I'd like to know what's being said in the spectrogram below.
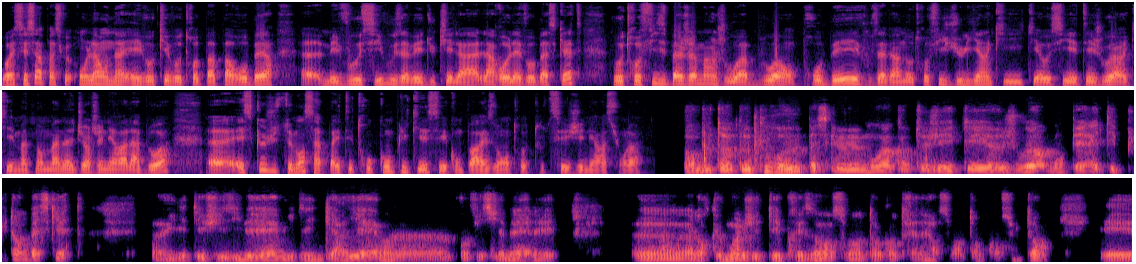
Ouais, c'est ça, parce que là, on a évoqué votre papa Robert, euh, mais vous aussi, vous avez éduqué la, relève au basket. Votre fils Benjamin joue à Blois en Pro B. Vous avez un autre fils, Julien, qui, qui a aussi été joueur et qui est maintenant manager général à Blois. Euh, Est-ce que justement, ça n'a pas été trop compliqué, ces comparaisons entre toutes ces générations-là? Sans doute un peu pour eux, parce que moi, quand j'ai été euh, joueur, mon père était plus dans le basket. Euh, il était chez IBM, il faisait une carrière euh, professionnelle et alors que moi j'étais présent soit en tant qu'entraîneur, soit en tant que consultant. Et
